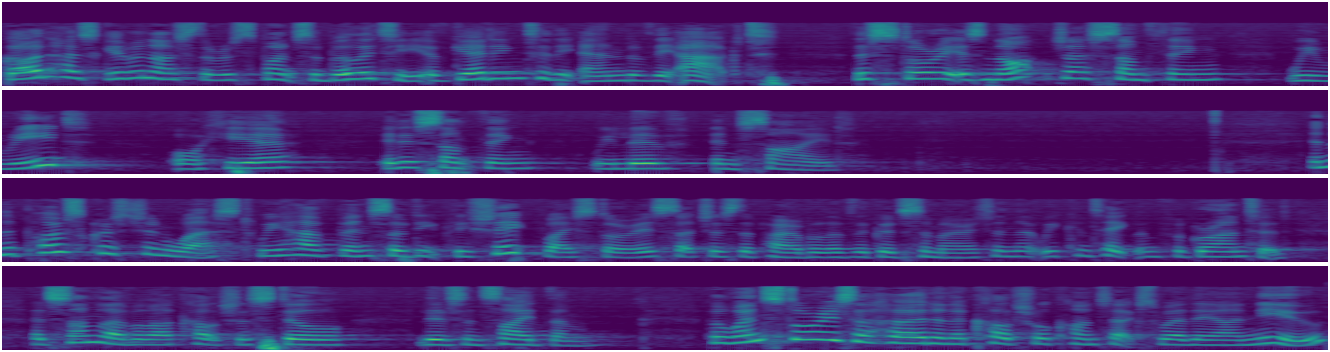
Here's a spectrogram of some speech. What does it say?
God has given us the responsibility of getting to the end of the act. This story is not just something we read or hear, it is something we live inside. In the post Christian West, we have been so deeply shaped by stories such as the parable of the Good Samaritan that we can take them for granted. At some level, our culture still lives inside them. But when stories are heard in a cultural context where they are new,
